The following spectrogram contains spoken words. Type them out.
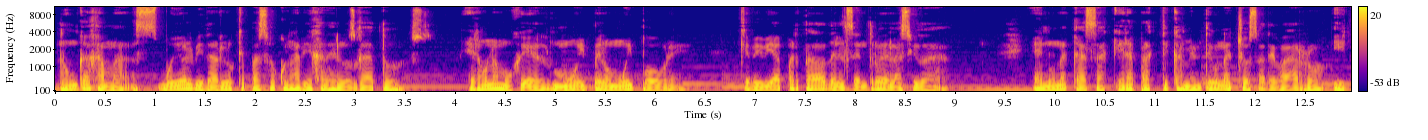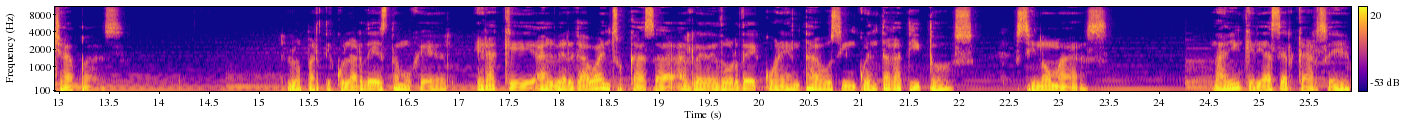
Nunca jamás voy a olvidar lo que pasó con la vieja de los gatos. Era una mujer muy pero muy pobre que vivía apartada del centro de la ciudad, en una casa que era prácticamente una choza de barro y chapas. Lo particular de esta mujer era que albergaba en su casa alrededor de 40 o 50 gatitos, si no más. Nadie quería acercarse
